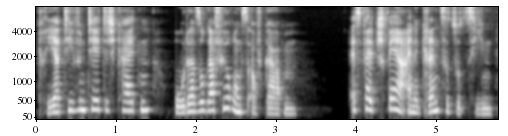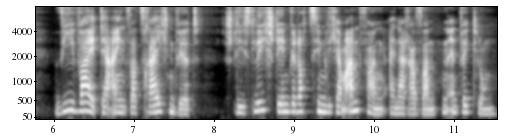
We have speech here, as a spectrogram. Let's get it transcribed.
kreativen Tätigkeiten oder sogar Führungsaufgaben. Es fällt schwer, eine Grenze zu ziehen, wie weit der Einsatz reichen wird. Schließlich stehen wir noch ziemlich am Anfang einer rasanten Entwicklung.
